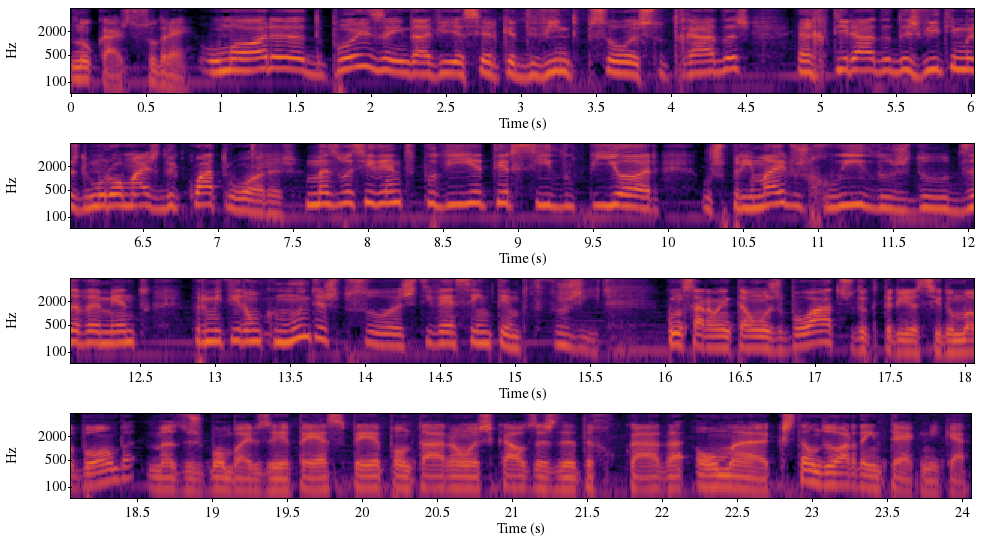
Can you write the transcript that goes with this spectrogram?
no Cais do Sodré. Uma hora depois ainda havia cerca de 20 pessoas soterradas. A retirada das vítimas demorou mais de 4 horas. Mas o acidente podia ter sido pior. Os primeiros ruídos do desabamento permitiram que muitas pessoas tivessem tempo de fugir. Começaram então os boatos de que teria sido uma bomba, mas os bombeiros e a PSP apontaram as causas da derrocada a uma questão de ordem técnica.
